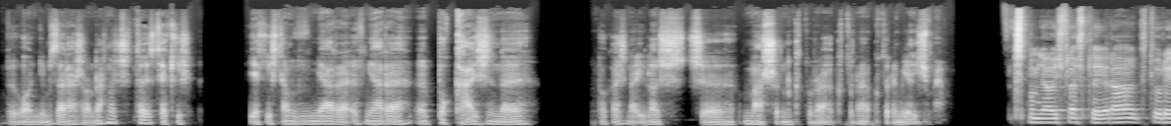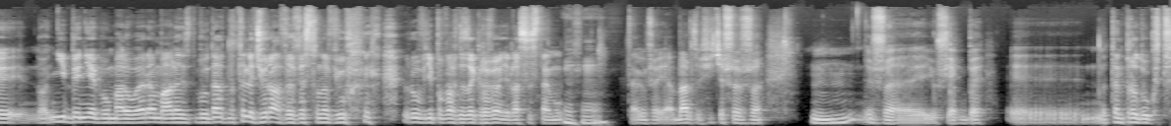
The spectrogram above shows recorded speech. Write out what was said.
było nim zarażonych. Znaczy to jest jakiś, jakiś tam w miarę, w miarę e, pokaźny, pokaźna ilość e, maszyn, która, która, które mieliśmy. Wspomniałeś Flash Playera, który no, niby nie był malwarem, ale był na, na tyle dziurawy, że stanowił równie poważne zagrożenie dla systemu. Mhm. Także ja bardzo się cieszę, że, mm, że już jakby no, ten produkt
